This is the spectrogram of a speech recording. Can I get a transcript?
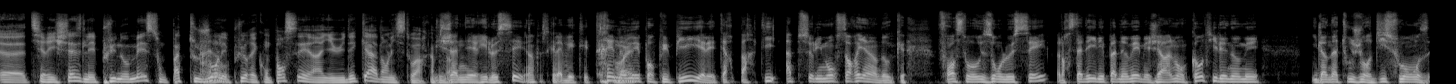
euh, Thierry Chaise, les plus nommés sont pas toujours Ah les plus récompensés. hein. Il y a eu des cas dans l'histoire comme. Jeanne Herry le sait, hein, parce qu'elle avait été très nommée Ouais. pour Pupille, elle était repartie absolument sans rien. Donc François Ozon le sait. Alors cette année, il n'est pas nommé, mais généralement, quand il est nommé, il en a toujours 10 ou 11,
